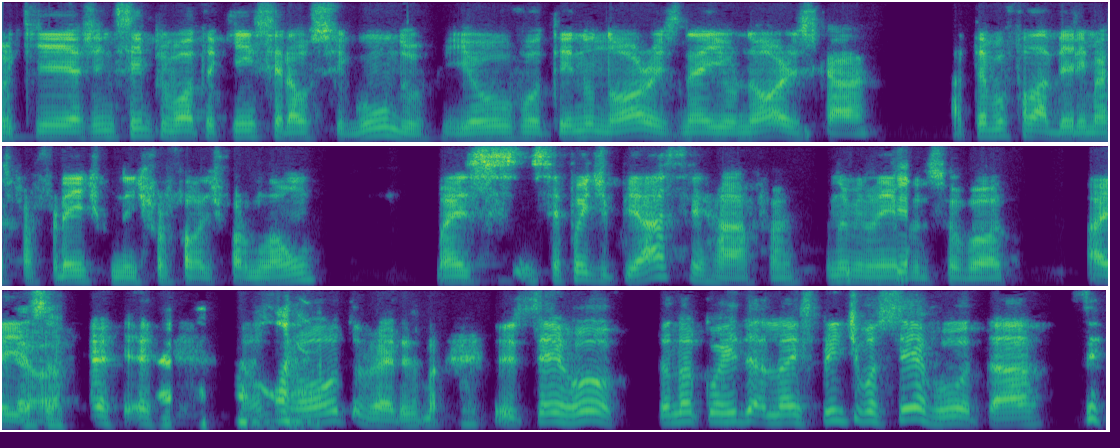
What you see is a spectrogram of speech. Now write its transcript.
porque a gente sempre vota quem será o segundo, e eu votei no Norris, né? E o Norris, cara, até vou falar dele mais para frente, quando a gente for falar de Fórmula 1. Mas você foi de Piastre, Rafa? Eu não me lembro do seu voto. Aí, Essa... ó. Pronto, velho. Você errou. Então, na corrida, na sprint você errou, tá? Você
